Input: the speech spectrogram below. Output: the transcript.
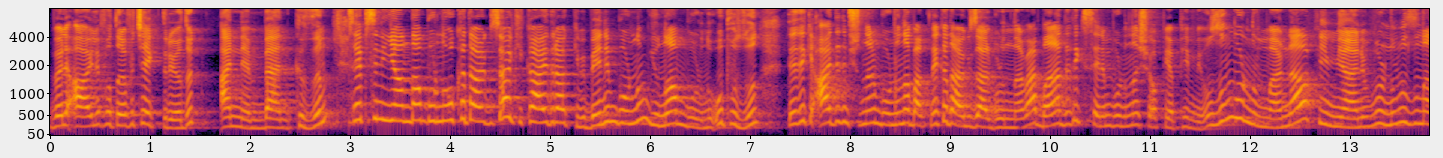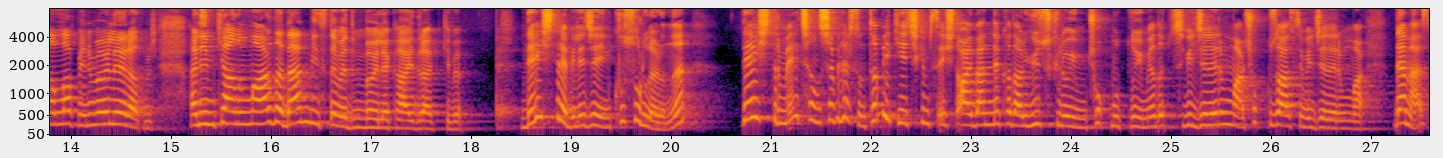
Böyle aile fotoğrafı çektiriyorduk. Annem, ben, kızım. Hepsinin yandan burnu o kadar güzel ki kaydırak gibi. Benim burnum Yunan burnu, upuzun. Dedi ki ay dedim şunların burnuna bak ne kadar güzel burunlar var. Bana dedi ki senin burnuna şop yapayım mı? Uzun burnum var ne yapayım yani? Burnum uzun Allah beni böyle yaratmış. Hani imkanım vardı da ben mi istemedim böyle kaydırak gibi? Değiştirebileceğin kusurlarını değiştirmeye çalışabilirsin. Tabii ki hiç kimse işte ay ben ne kadar 100 kiloyum, çok mutluyum ya da sivilcelerim var, çok güzel sivilcelerim var demez.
